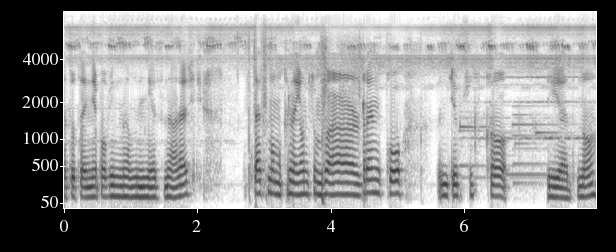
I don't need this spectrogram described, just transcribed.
Dobra, tutaj nie powinna mnie znaleźć. Taśmą klejącą w ręku będzie wszystko jedno.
